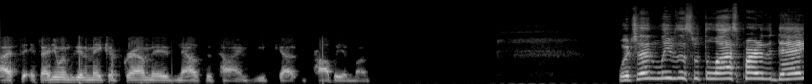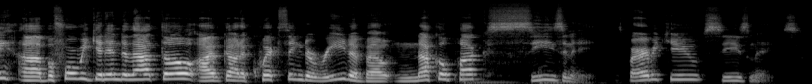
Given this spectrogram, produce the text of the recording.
if anyone's going to make up ground, they, now's the time. You've got probably a month. Which then leaves us with the last part of the day. Uh, before we get into that, though, I've got a quick thing to read about Knuckle Puck seasonings, barbecue seasonings.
